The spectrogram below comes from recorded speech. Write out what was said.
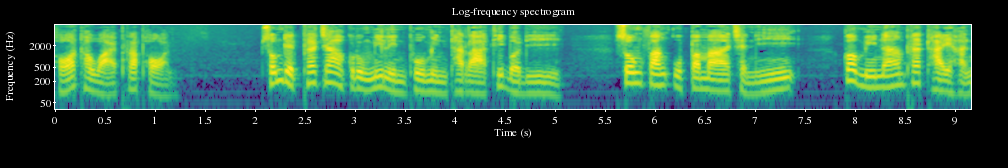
ขอถวายพระพร สมเด็จพระเจ้ากรุงมิลินภูมินทราธิบดี ทรงฟังอุปมาชนี้ ก็มีน้ำพระทัยหัน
